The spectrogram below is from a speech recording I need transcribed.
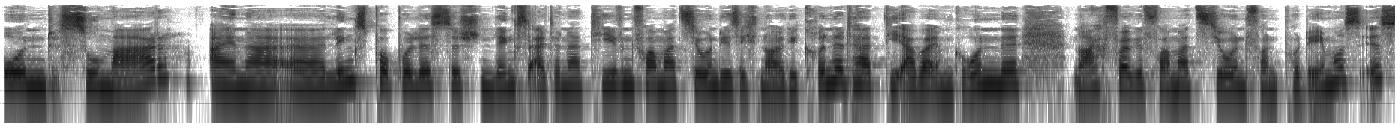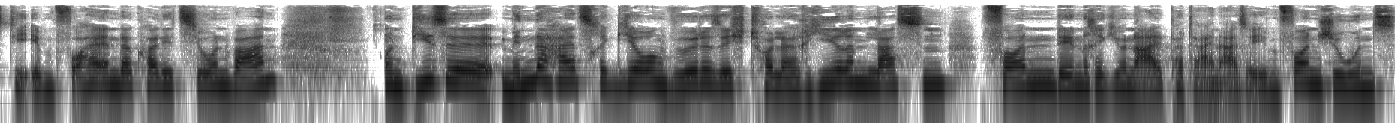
und Sumar, einer äh, linkspopulistischen, linksalternativen Formation, die sich neu gegründet hat, die aber im Grunde Nachfolgeformation von Podemos ist, die eben vorher in der Koalition waren. Und diese Minderheitsregierung würde sich tolerieren lassen von den Regionalparteien, also eben von Junts,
